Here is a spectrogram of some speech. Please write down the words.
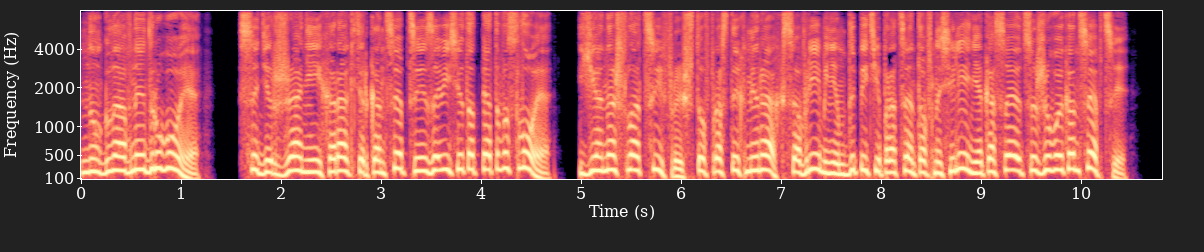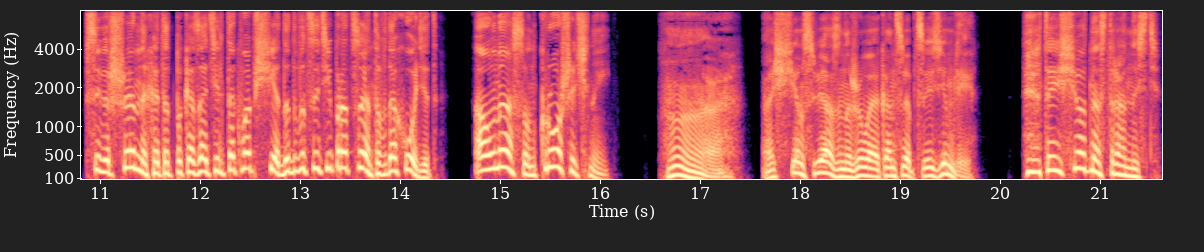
Но главное другое. Содержание и характер концепции зависят от пятого слоя. Я нашла цифры, что в простых мирах со временем до 5% населения касаются живой концепции. В совершенных этот показатель так вообще до 20% доходит. А у нас он крошечный. Хм, а с чем связана живая концепция Земли? «Это еще одна странность»,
